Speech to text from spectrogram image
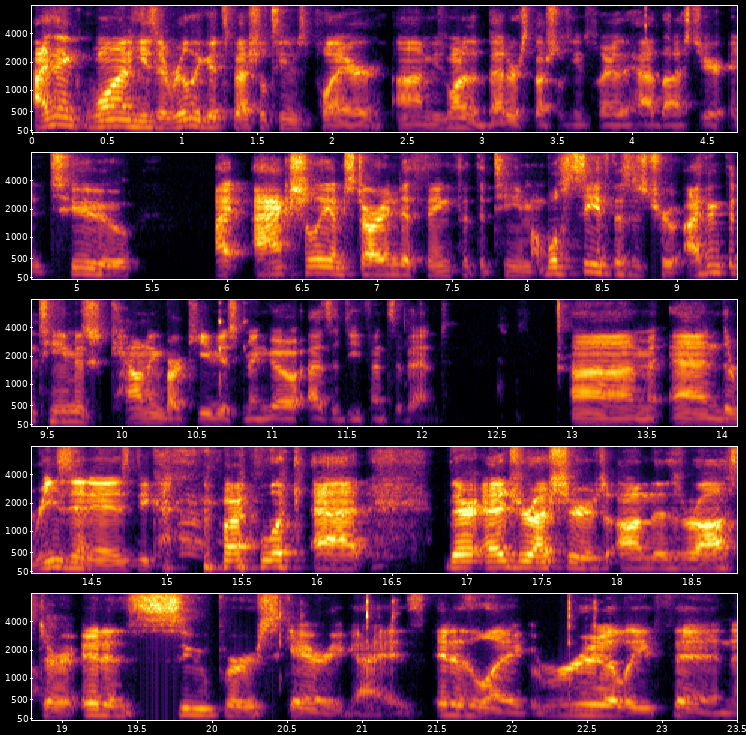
I think one, he's a really good special teams player. Um, he's one of the better special teams player they had last year, and two, I actually am starting to think that the team, we'll see if this is true. I think the team is counting Barkevious Mingo as a defensive end. Um, and the reason is because I look at their edge rushers on this roster, it is super scary, guys. It is like really thin.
